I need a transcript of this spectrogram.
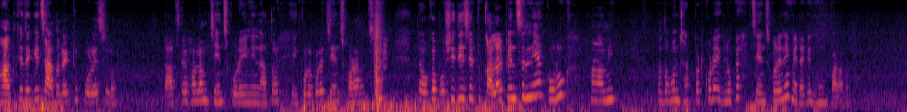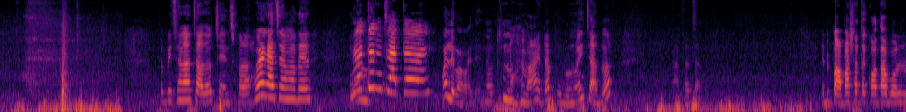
ভাত খেতে গিয়ে চাদরে একটু পড়েছিল। তো আজকে ভাবলাম চেঞ্জ করেই নি না তো এই করে করে চেঞ্জ করা হচ্ছে না। তো ওকে বসিয়ে দিয়েছে একটু কালার পেন্সিল নিয়ে করুক আর আমি তখন ঝটপট করে এগুলোকে চেঞ্জ করে নিই মেয়েটাকে ঘুম পাড়াবো। তো বিছানার চাদর চেঞ্জ করা হয়ে গেছে আমাদের। নতুন চাদর। বলে বাবা নতুন নয় মা এটা পুরনোই চাদর। কাঁচা চাদর। একটু পাপার সাথে কথা বলল,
